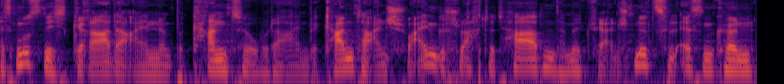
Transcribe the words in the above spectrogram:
Es muss nicht gerade eine Bekannte oder ein Bekannter ein Schwein geschlachtet haben, damit wir ein Schnitzel essen können,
